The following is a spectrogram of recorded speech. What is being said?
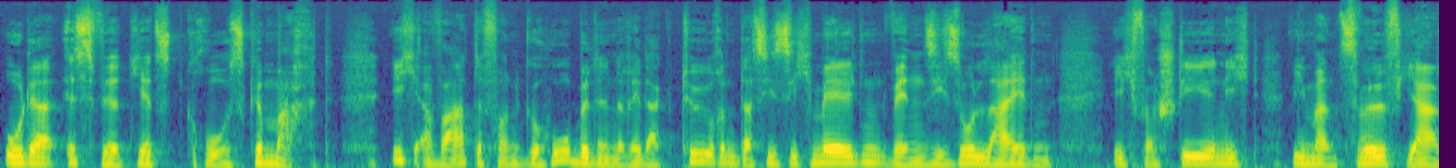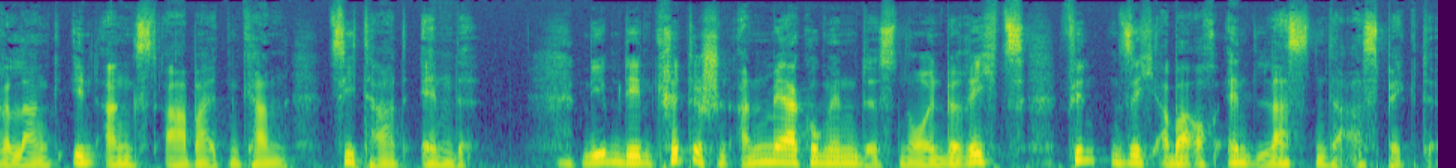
oder es wird jetzt groß gemacht. Ich erwarte von gehobenen Redakteuren, dass sie sich melden, wenn sie so leiden. Ich verstehe nicht, wie man zwölf Jahre lang in Angst arbeiten kann. Zitat Ende. Neben den kritischen Anmerkungen des neuen Berichts finden sich aber auch entlastende Aspekte.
